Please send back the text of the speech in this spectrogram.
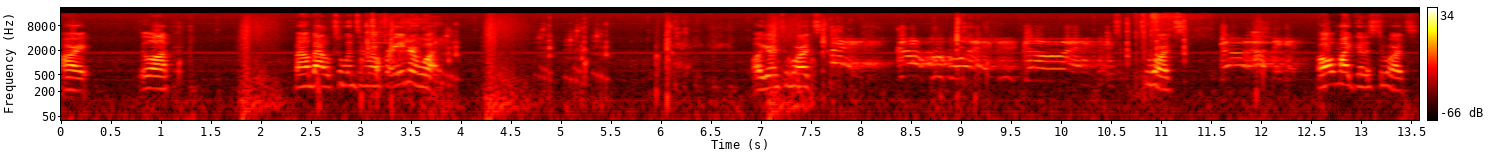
All right. Good luck. Final battle, two wins in a row for Aiden or what? Oh, you're in two hearts. Hey, go away. Go away. Two hearts. Go. Oh my goodness, two hearts.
